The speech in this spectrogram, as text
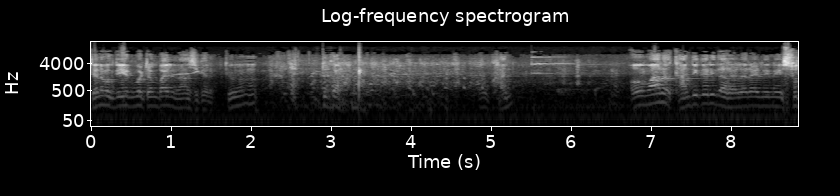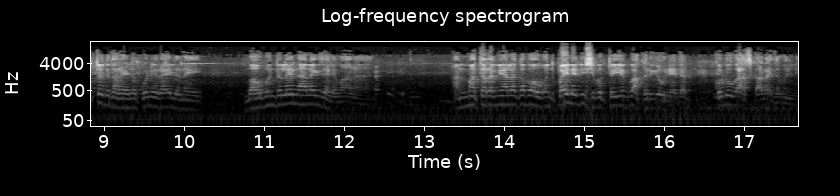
त्यानं फक्त एक बटन पाहिलं ना अशी केलं. तू काढ. अहो, खान हो महाराज खांदेकरी धरायला राहिले नाही सुतक धरायला कोणी राहिलं नाही. भाऊबंद लय नालायक झाले महाराज आणि म्हातारा मिळाला का भाऊ? भाऊबंद पहिल्या दिवशी फक्त एक भाकर घेऊन येतात. कडू घास काढायचं म्हणले.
